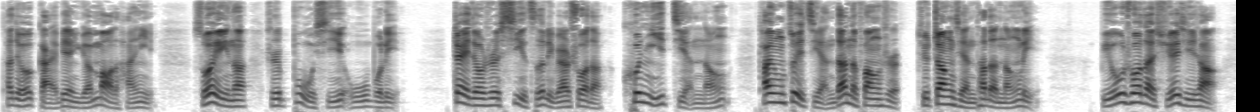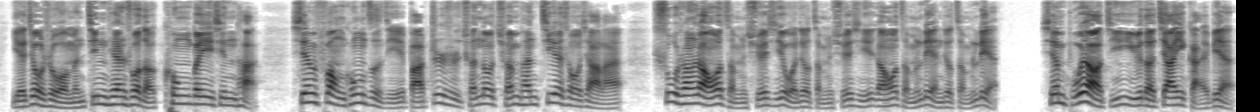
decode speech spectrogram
它就有改变原貌的含义。所以呢，是不习无不利。这就是戏词里边说的“坤以简能”，他用最简单的方式去彰显他的能力。比如说在学习上，也就是我们今天说的空杯心态，先放空自己，把知识全都全盘接收下来。书上让我怎么学习，我就怎么学习；让我怎么练，就怎么练。先不要急于的加以改变。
